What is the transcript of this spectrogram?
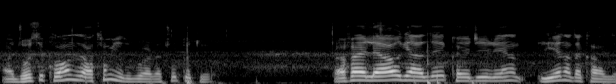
Ha, joystick kullanınca atamıyoruz bu arada. Çok kötü. Rafael Leao geldi. Kaleci Rihanna, Rihanna da kaldı.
